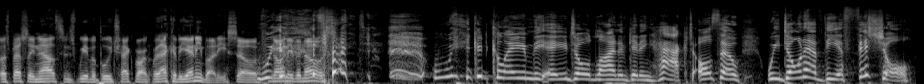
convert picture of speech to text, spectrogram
Especially now since we have a blue check mark, but that could be anybody, so We- no one even knows. Right. We could claim the age old line of getting hacked. Also, we don't have the official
